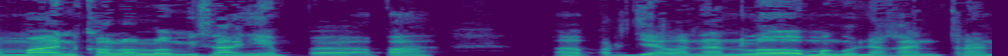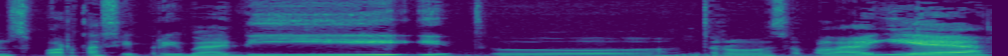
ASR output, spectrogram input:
nyaman kalau lo misalnya apa eh, perjalanan lo menggunakan transportasi pribadi gitu terus apa lagi ya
